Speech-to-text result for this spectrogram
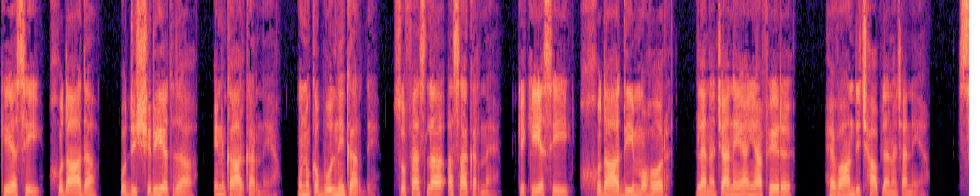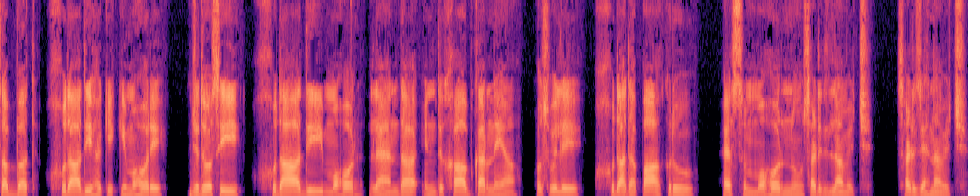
ਕਿ ਅਸੀਂ ਖੁਦਾ ਦਾ ਉਹਦੀ ਸ਼ਰੀਅਤ ਦਾ ਇਨਕਾਰ ਕਰਨੇ ਆ। ਉਹਨੂੰ ਕਬੂਲ ਨਹੀਂ ਕਰਦੇ। ਸੋ ਫੈਸਲਾ ਅਸਾ ਕਰਨਾ ਹੈ ਕਿ ਕੀ ਅਸੀਂ ਖੁਦਾ ਦੀ ਮੋਹਰ ਲੈਣਾ ਚਾਹਨੇ ਆ ਜਾਂ ਫਿਰ ਹੈਵਾਨ ਦੀ ਛਾਪ ਲੈਣਾ ਚਾਹਨੇ ਆ ਸਬਤ ਖੁਦਾ ਦੀ ਹਕੀਕੀ ਮੋਹਰ ਹੈ ਜਦੋਂ ਅਸੀਂ ਖੁਦਾ ਦੀ ਮੋਹਰ ਲੈਣ ਦਾ ਇੰਤਖਾਬ ਕਰਨੇ ਆ ਉਸ ਵੇਲੇ ਖੁਦਾ ਦਾ ਪਾਕ ਰੂ ਇਸ ਮੋਹਰ ਨੂੰ ਸਾਡੇ ਦਿਲਾਂ ਵਿੱਚ, ਸਾਡੇ ਜ਼ਿਹਨਾਂ ਵਿੱਚ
